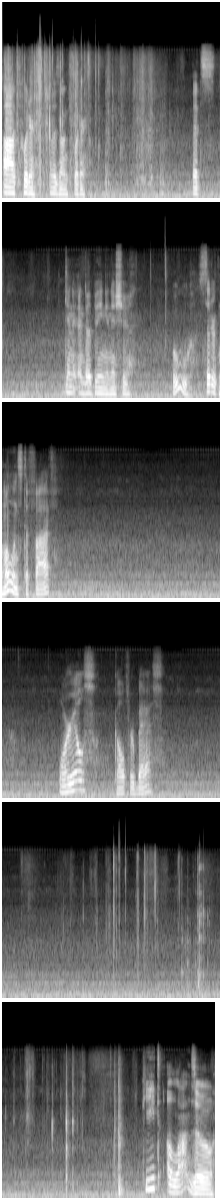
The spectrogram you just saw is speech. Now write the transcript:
Ah, Twitter. I was on Twitter. That's gonna end up being an issue. Ooh, Cedric Mullins to five. Orioles, golfer Bass. Pete Alonso.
